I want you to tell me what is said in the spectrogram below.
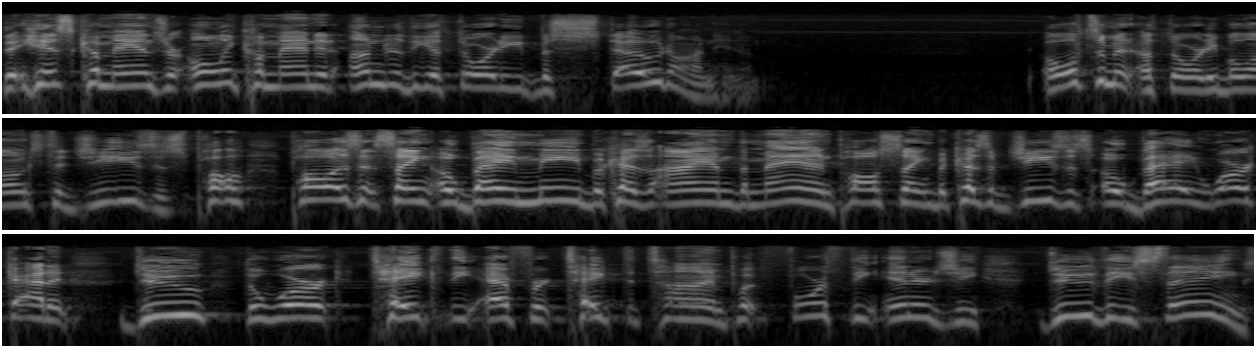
that his commands are only commanded under the authority bestowed on him. Ultimate authority belongs to Jesus. Paul, Paul isn't saying, Obey me because I am the man. Paul's saying, Because of Jesus, obey, work at it, do the work, take the effort, take the time, put forth the energy, do these things.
